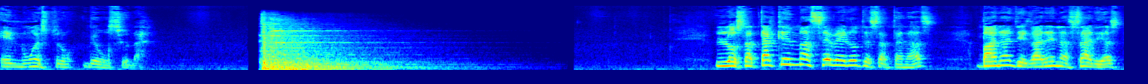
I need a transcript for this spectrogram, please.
en nuestro devocional. Los ataques más severos de Satanás van a llegar en las áreas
